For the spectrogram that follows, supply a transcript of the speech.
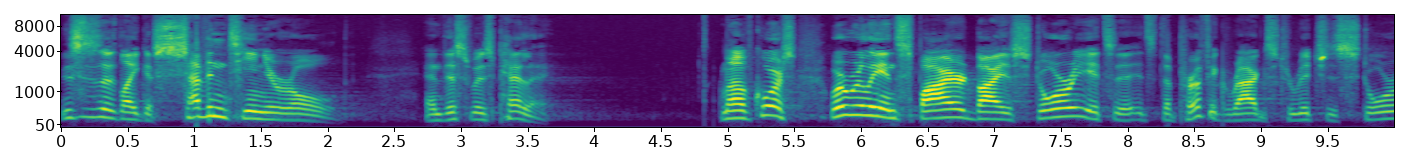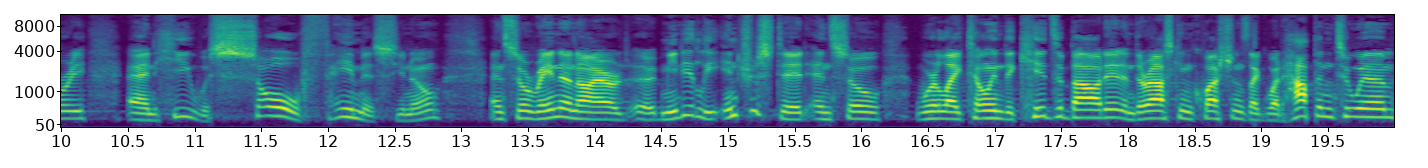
This is a, like a 17 year old, and this was Pele. Now, of course, we're really inspired by his story. It's, a, it's the perfect rags to riches story, and he was so famous, you know? And so Raina and I are uh, immediately interested, and so we're like telling the kids about it, and they're asking questions like what happened to him.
